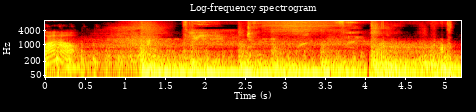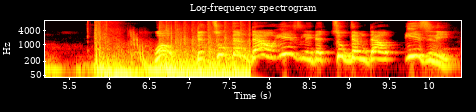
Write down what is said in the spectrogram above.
Wow. Whoa, they took them down easily. They took them down easily.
